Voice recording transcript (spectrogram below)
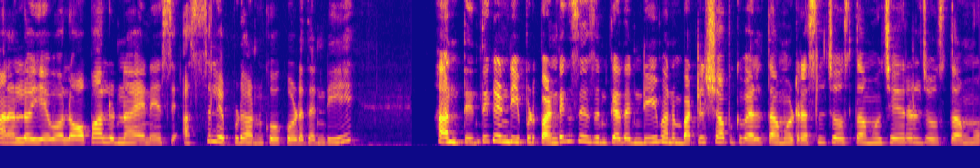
మనలో ఏవో లోపాలు ఉన్నాయనేసి అస్సలు ఎప్పుడు అనుకోకూడదండి. అంతెందుకండి ఇప్పుడు పండగ సీజన్ కదండి. మనం బట్టల షాప్కి వెళ్తాము డ్రెస్సులు చూస్తాము చీరలు చూస్తాము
